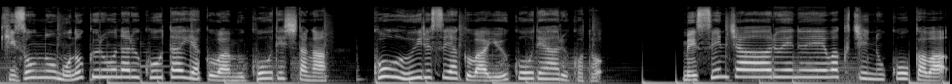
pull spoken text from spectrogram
既存のモノクローナル抗体薬は無効でしたが、抗ウイルス薬は有効であること。メッセンジャー RNA ワクチンの効果は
